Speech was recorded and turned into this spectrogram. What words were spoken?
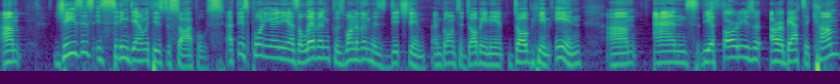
Um, Jesus is sitting down with his disciples. At this point, he only has 11 because one of them has ditched him and gone to dob, in, dob him in. Um, and the authorities are about to come.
